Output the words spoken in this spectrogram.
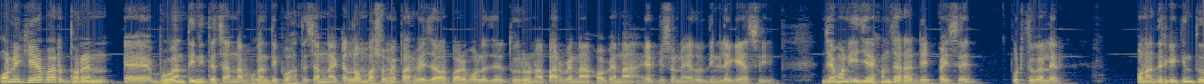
অনেকে আবার ধরেন ভোগান্তি নিতে চান না, ভোগান্তি পোহাতে চান না। একটা লম্বা সময় পার হয়ে যাওয়ার পরে বলে যে, ধুরো না, পারবে না, হবে না, এর পিছনে এতদিন লেগে আছি। যেমন এই যে এখন যারা ডেট পাইছে পর্তুগালের, ওনাদেরকে কিন্তু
